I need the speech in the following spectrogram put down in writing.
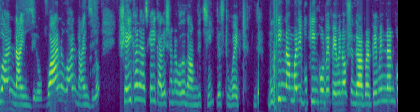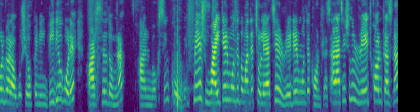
one nine zero one one nine zero সেইখানে আজকে এই কালেকশনটা কত দাম দিচ্ছি? জাস্ট ওয়েট বুকিং নাম্বারে বুকিং করবে পেমেন্ট অপশন দেওয়ার পর পেমেন্ট ডান করবে, আর অবশ্যই ওপেনিং ভিডিও করে পার্সেল তোমরা আনবক্সিং করবে। ফ্রেশ হোয়াইট এর মধ্যে তোমাদের চলে আছে রেড এর মধ্যে কন্ট্রাস্ট আর আজকে শুধু রেড কন্ট্রাস্ট না,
